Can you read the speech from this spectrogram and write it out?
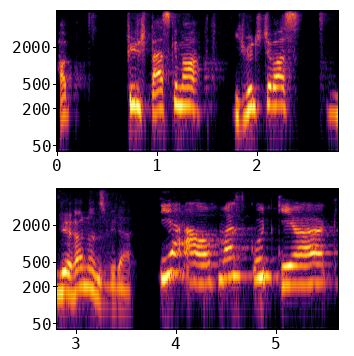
hat viel Spaß gemacht. Ich wünsche dir was. Wir hören uns wieder. Dir auch. Mach's gut, Georg.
